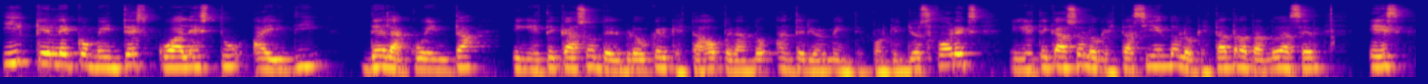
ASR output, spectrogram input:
y que le comentes cuál es tu ID de la cuenta, en este caso del broker que estás operando anteriormente. Porque Just Forex, en este caso, lo que está haciendo, lo que está tratando de hacer es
